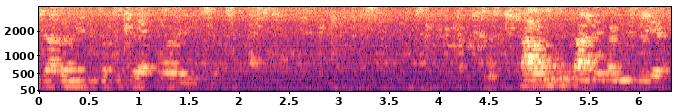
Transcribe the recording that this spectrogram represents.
gagamitin ko sa decoration. Tawag mo sa tatay kami sa yes.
